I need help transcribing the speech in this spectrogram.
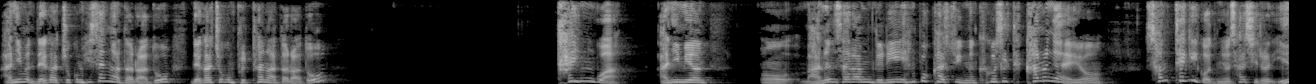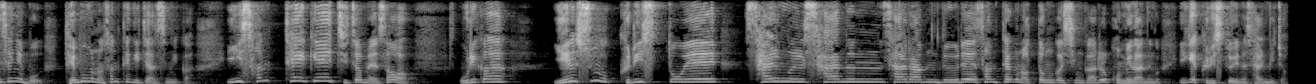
아니면 내가 조금 희생하더라도 내가 조금 불편하더라도 타인과 아니면 어, 많은 사람들이 행복할 수 있는 그것을 택하느냐예요. 선택이거든요, 사실은. 인생의 뭐, 대부분은 선택이지 않습니까? 이 선택의 지점에서 우리가 예수 그리스도의 삶을 사는 사람들의 선택은 어떤 것인가를 고민하는 것. 이게 그리스도인의 삶이죠.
